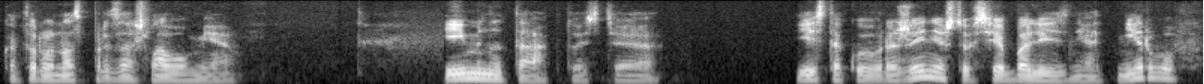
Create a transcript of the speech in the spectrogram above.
которая у нас произошла в уме. И именно так. То есть э, есть такое выражение, что все болезни от нервов.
